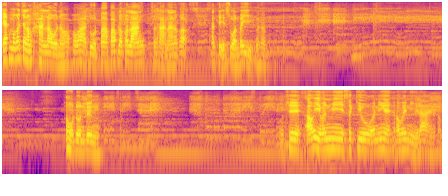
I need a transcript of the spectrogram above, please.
แก๊กมันก็จะรำคาญเราเนาะเพราะว่าโดดมาปั๊บเราก็ล้างสถานะแล้วก็อันติสวนไปอีกนะครับโอ้โหโดนดึง โอเค เอาอีกมันมีสกิลอันนี้ไง เอาไว้หนีได้นะครับ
